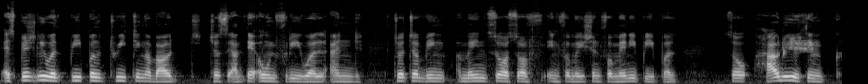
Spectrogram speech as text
especially with people tweeting about just at their own free will, and Twitter being a main source of information for many people? So, how do you think?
